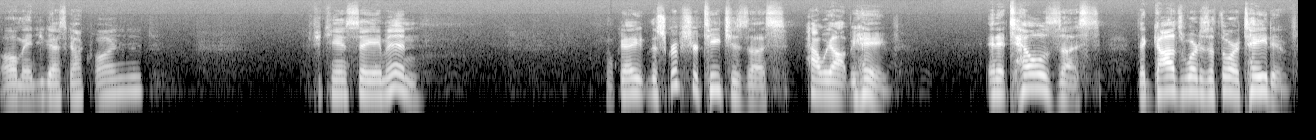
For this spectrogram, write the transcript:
Oh, man, you guys got quiet. If you can't say amen, okay, the scripture teaches us how we ought to behave. And it tells us that God's word is authoritative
